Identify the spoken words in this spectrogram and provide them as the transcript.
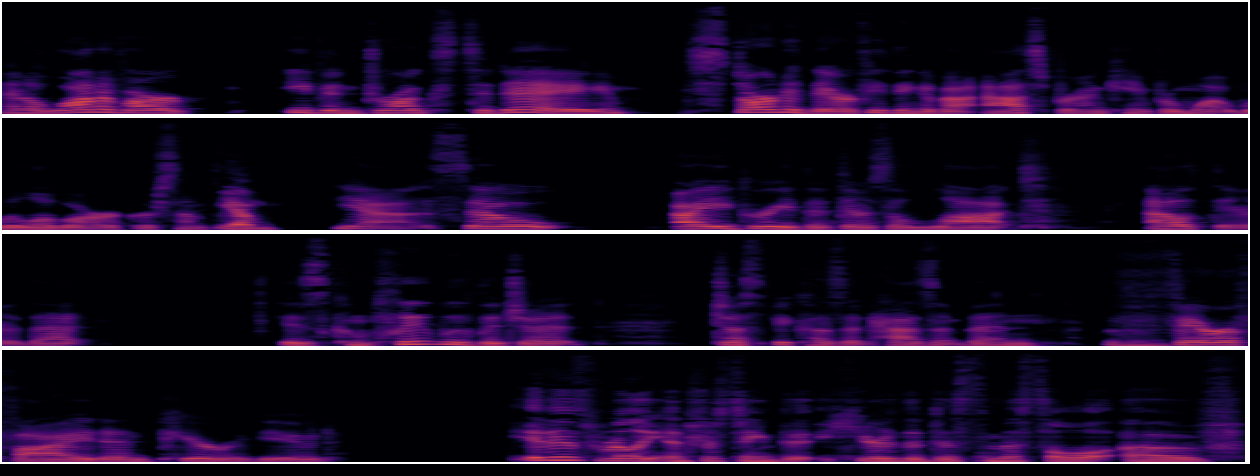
And a lot of our even drugs today started there. If you think about aspirin, came from what willow bark or something. Yep. Yeah. So I agree that there's a lot out there that is completely legit just because it hasn't been mm. verified and peer reviewed. It is really interesting to hear the dismissal of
